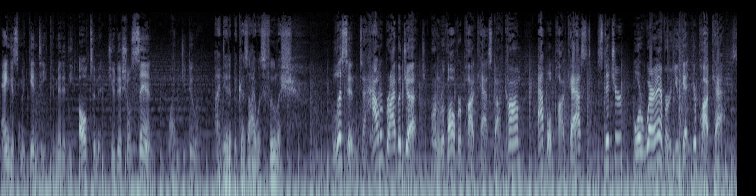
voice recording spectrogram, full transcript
Angus McGinty committed the ultimate judicial sin. Why did you do it? I did it because I was foolish. Listen to How to Bribe a Judge on RevolverPodcast.com, Apple Podcasts, Stitcher, or wherever you get your podcasts.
